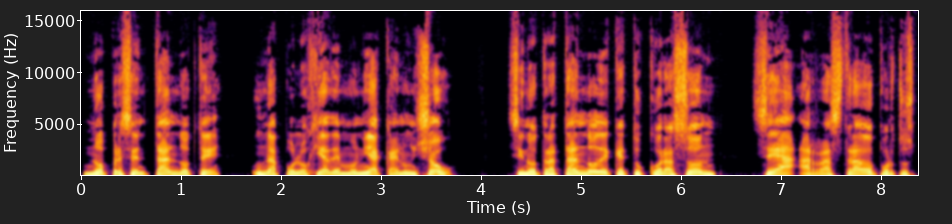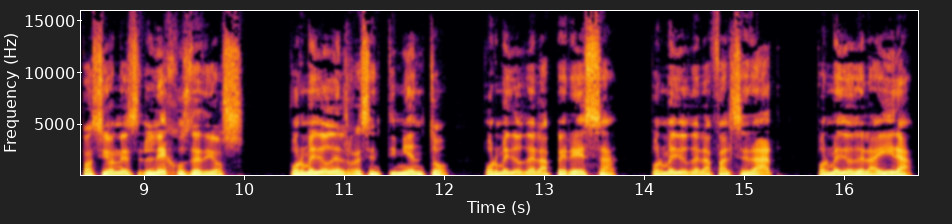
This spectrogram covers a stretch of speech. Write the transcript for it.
no presentándote una apología demoníaca en un show, sino tratando de que tu corazón sea arrastrado por tus pasiones lejos de Dios, por medio del resentimiento, por medio de la pereza, por medio de la falsedad, por medio de la ira.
